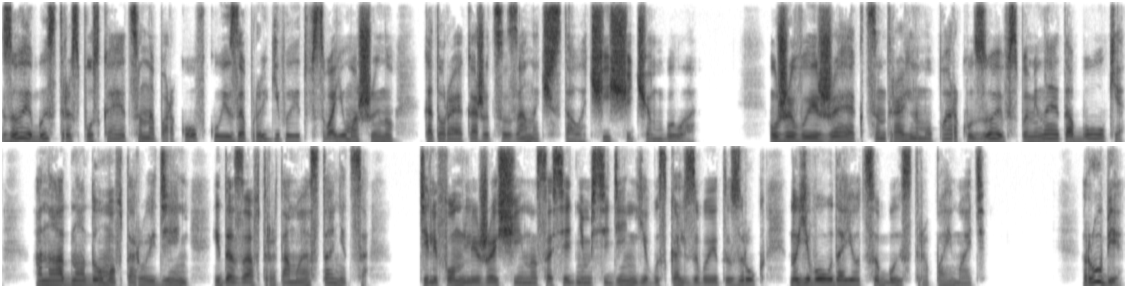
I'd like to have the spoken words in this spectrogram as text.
Зоя быстро спускается на парковку и запрыгивает в свою машину, которая, кажется, за ночь стала чище, чем была. Уже выезжая к центральному парку, Зоя вспоминает о булке. Она одна дома второй день, и до завтра там и останется. Телефон, лежащий на соседнем сиденье, выскальзывает из рук, но его удается быстро поймать. «Руби»,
